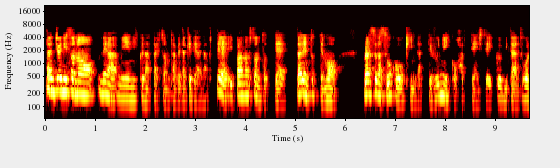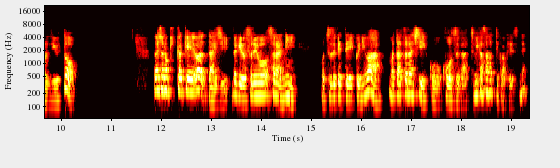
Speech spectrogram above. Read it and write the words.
単純にその目が見えにくくなった人のためだけではなくて、一般の人にとって、誰にとっても、プラスがすごく大きいんだっていうふうにこう発展していくみたいなところで言うと、最初のきっかけは大事。だけどそれをさらに続けていくには、また新しいこう構図が積み重なっていくわけですね。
